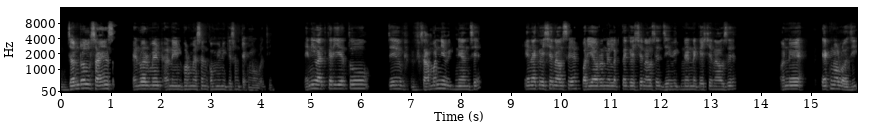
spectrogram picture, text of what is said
જનરલ સાયન્સ, એન્વાયરમેન્ટ અને ઇન્ફોર્મેશન કોમ્યુનિકેશન ટેકનોલોજી. એની વાત કરીએ તો જે સામાન્ય વિજ્ઞાન છે, એના ક્વેશ્ચન આવશે, પર્યાવરણને લગતા ક્વેશ્ચન આવશે, જીવ વિજ્ઞાનના ક્વેશ્ચન આવશે અને ટેકનોલોજી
